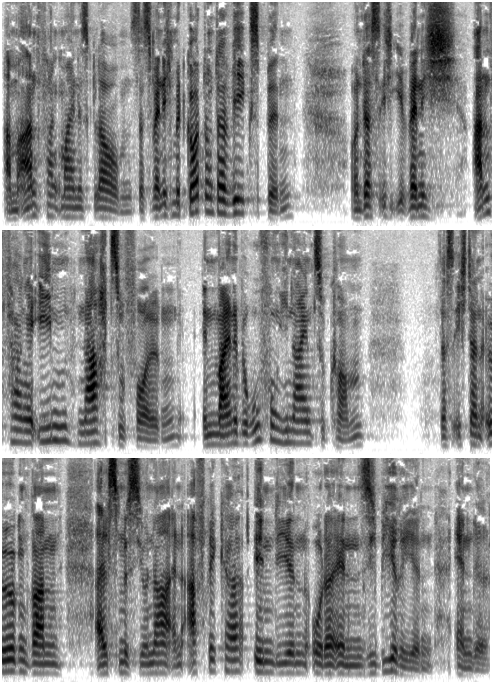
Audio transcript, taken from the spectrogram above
am Anfang meines Glaubens, dass wenn ich mit Gott unterwegs bin und dass ich, wenn ich anfange, ihm nachzufolgen, in meine Berufung hineinzukommen, dass ich dann irgendwann als Missionar in Afrika, Indien oder in Sibirien ende.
